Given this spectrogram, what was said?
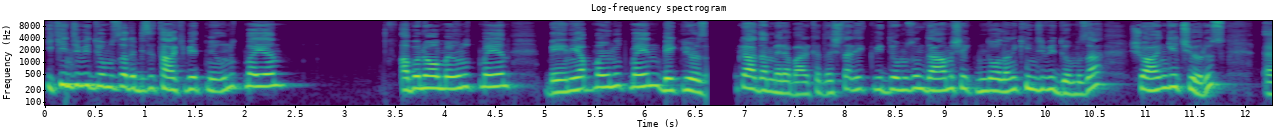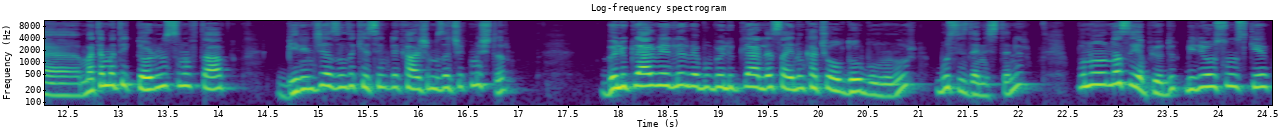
İkinci videomuzda da bizi takip etmeyi unutmayın. Abone olmayı unutmayın. Beğeni yapmayı unutmayın. Bekliyoruz. Tekrardan merhaba arkadaşlar. İlk videomuzun devamı şeklinde olan ikinci videomuza şu an geçiyoruz. Ee, matematik 4. sınıfta birinci yazılıda kesinlikle karşımıza çıkmıştır. Bölükler verilir ve bu bölüklerle sayının kaç olduğu bulunur. Bu sizden istenir. Bunu nasıl yapıyorduk? Biliyorsunuz ki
